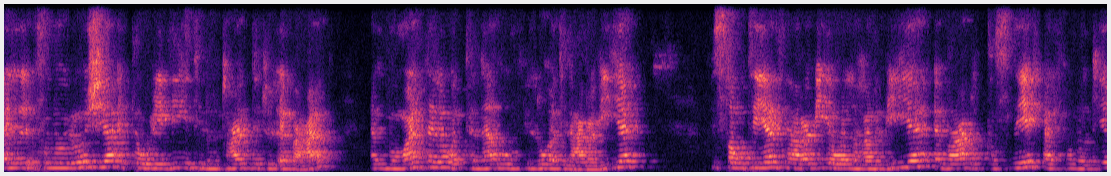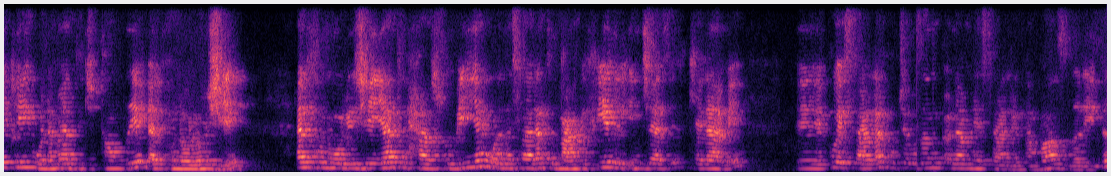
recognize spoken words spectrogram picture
الفونولوجيا التوليدية المتعددة الأبعاد المماثلة والتناغم في اللغة العربية في الصوتيات العربية والغربية أبعاد التصنيف الفونوتيقي ونماذج التنظيم الفونولوجي الفونولوجيات الحاسوبية والمسارات المعرفية للإنجاز الكلامي Ee, bu eserler hocamızın önemli eserlerinden bazılarıydı.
